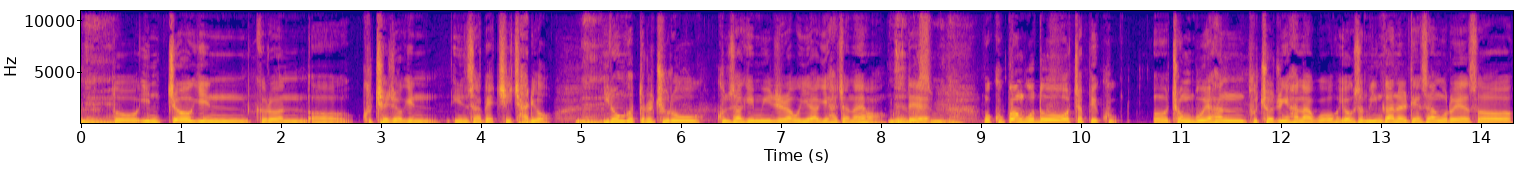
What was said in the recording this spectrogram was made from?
네, 예. 또 인적인 그런 어 구체적인 인사 배치 자료 네. 이런 것들을 주로 군사 기밀이라고 이야기하잖아요. 네, 근데 네, 뭐 국방부도 어차피 국, 어, 정부의 한 부처 중에 하나고 여기서 민간을 대상으로 해서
